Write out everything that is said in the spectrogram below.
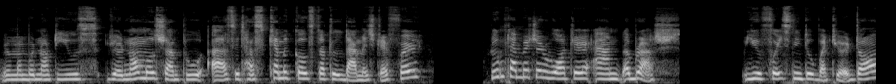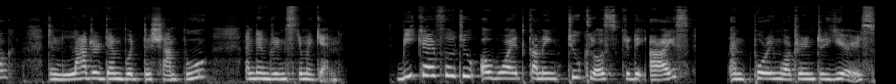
Remember not to use your normal shampoo as it has chemicals that will damage their fur, room temperature water, and a brush. You first need to wet your dog, then lather them with the shampoo, and then rinse them again. Be careful to avoid coming too close to the eyes and pouring water into the ears.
